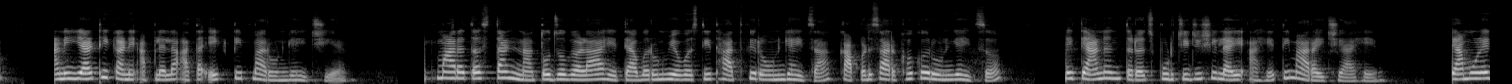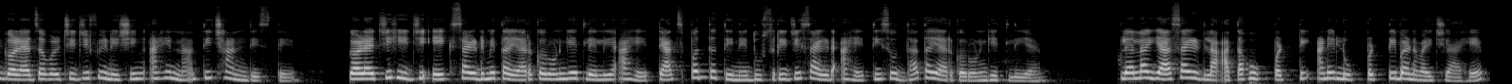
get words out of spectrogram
आणि या ठिकाणी आपल्याला आता एक टीप मारून घ्यायची आहे. टीप मारत असताना तो जो गळा आहे त्यावरून व्यवस्थित हात फिरवून घ्यायचा कापड सारखं करून घ्यायचं. आणि त्यानंतरच पुढची जी शिलाई आहे ती मारायची आहे. त्यामुळे गळ्याजवळची जी फिनिशिंग आहे ना ती छान दिसते. गळ्याची ही जी एक साईड मी तयार करून घेतलेली आहे त्याच पद्धतीने दुसरी जी साईड आहे ती सुद्धा तयार करून घेतली आहे. आपल्याला या साईडला आता हुकपट्टी आणि लूपपट्टी बनवायची आहे.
